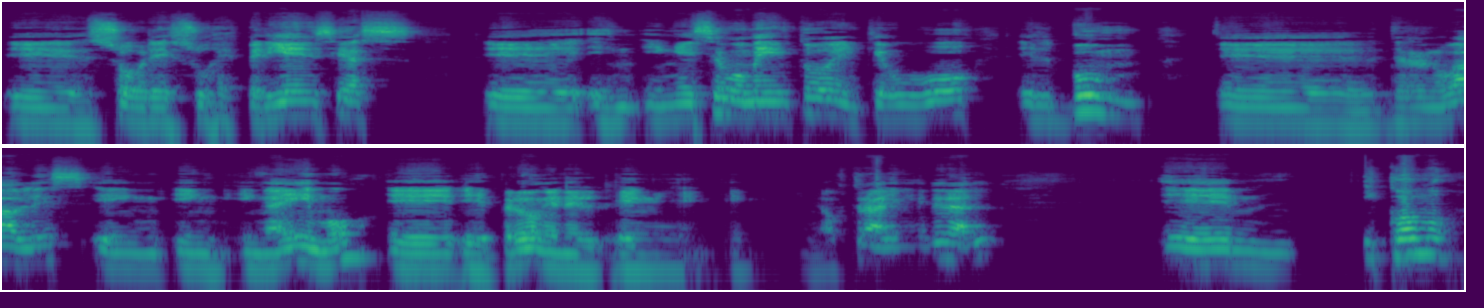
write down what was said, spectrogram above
eh, sobre sus experiencias en, ese momento en que hubo el boom de renovables en, en, AEMO, perdón, en, el, en, Australia en general, y cómo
